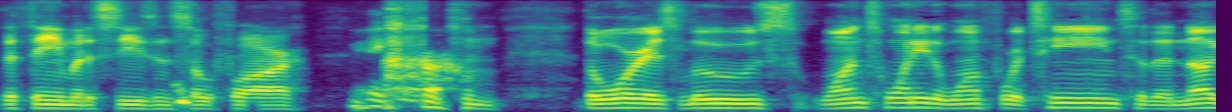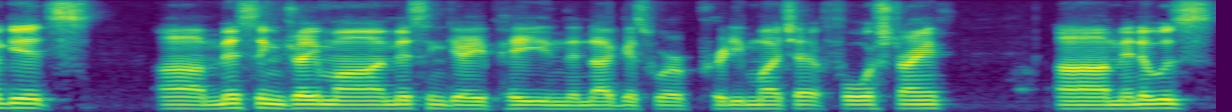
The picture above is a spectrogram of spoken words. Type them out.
the theme of the season so far. Um, the Warriors lose 120 to 114 to the Nuggets. Um, missing Draymond, missing Gary Payton. The Nuggets were pretty much at full strength, um, and it was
